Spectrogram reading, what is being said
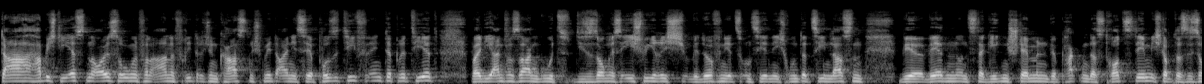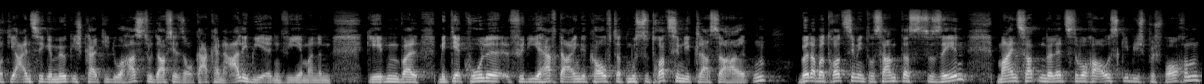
da habe ich die ersten Äußerungen von Arne Friedrich und Carsten Schmidt eigentlich sehr positiv interpretiert, weil die einfach sagen, gut, die Saison ist eh schwierig, wir dürfen jetzt uns hier nicht runterziehen lassen, wir werden uns dagegen stemmen, wir packen das trotzdem. Ich glaube, das ist auch die einzige Möglichkeit, die du hast. Du darfst jetzt auch gar keine Alibi irgendwie jemandem geben, weil mit der Kohle, für die Hertha eingekauft hat, musst du trotzdem die Klasse halten. Wird aber trotzdem interessant, das zu sehen. Mainz hatten wir letzte Woche ausgiebig besprochen.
